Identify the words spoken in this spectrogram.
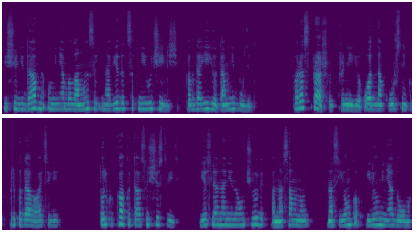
Еще недавно у меня была мысль наведаться к ней в училище, когда ее там не будет. Пора спрашивать про нее у однокурсников, преподавателей. Только как это осуществить? Если она не на учебе, она со мной, на съемках или у меня дома.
